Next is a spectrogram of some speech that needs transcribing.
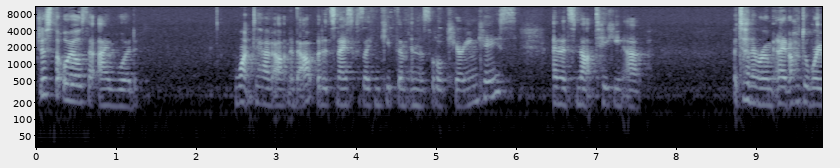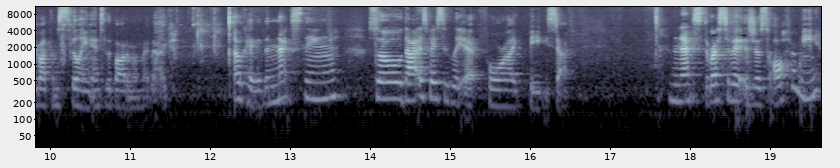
Just the oils that I would want to have out and about, but it's nice because I can keep them in this little carrying case and it's not taking up a ton of room and I don't have to worry about them spilling into the bottom of my bag. Okay, the next thing, so that is basically it for like baby stuff. The next, the rest of it is just all for me.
